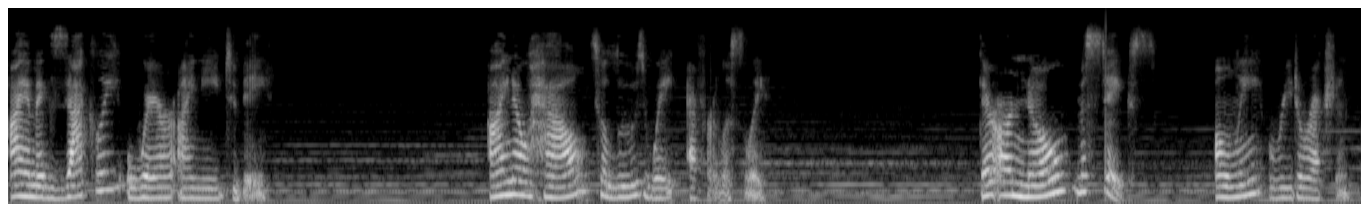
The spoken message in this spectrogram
I am exactly where I need to be. I know how to lose weight effortlessly. There are no mistakes, only redirection.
